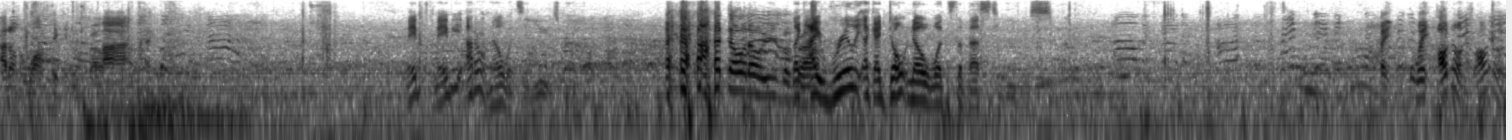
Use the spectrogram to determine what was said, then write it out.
I don't know what I'm picking up, bro. I, Maybe, maybe I don't know what to use, bro. I, don't know either, Like bro. I really like I don't know what's the best to use. Wait, wait. Honors, honors.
